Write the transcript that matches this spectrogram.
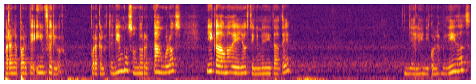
para la parte inferior. Por acá los tenemos, son dos rectángulos y cada uno de ellos tiene medida de ya les indico las medidas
